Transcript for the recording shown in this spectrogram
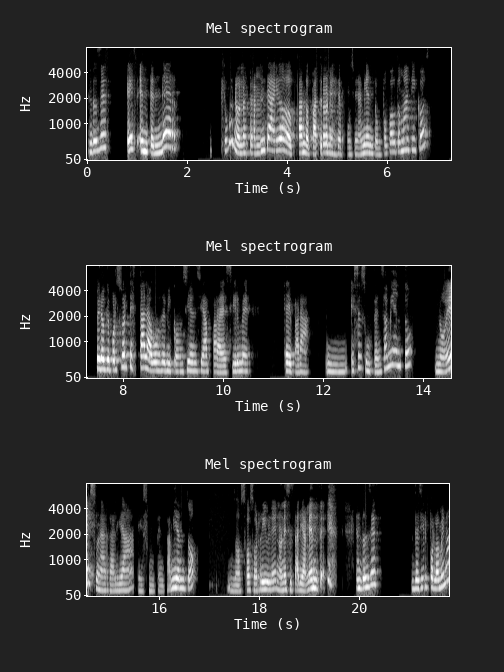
Entonces, es entender que, bueno, nuestra mente ha ido adoptando patrones de funcionamiento un poco automáticos, pero que por suerte está la voz de mi conciencia para decirme, eh, pará, mm, ese es un pensamiento, no es una realidad, es un pensamiento, no sos horrible, no necesariamente. Entonces, decir, por lo menos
